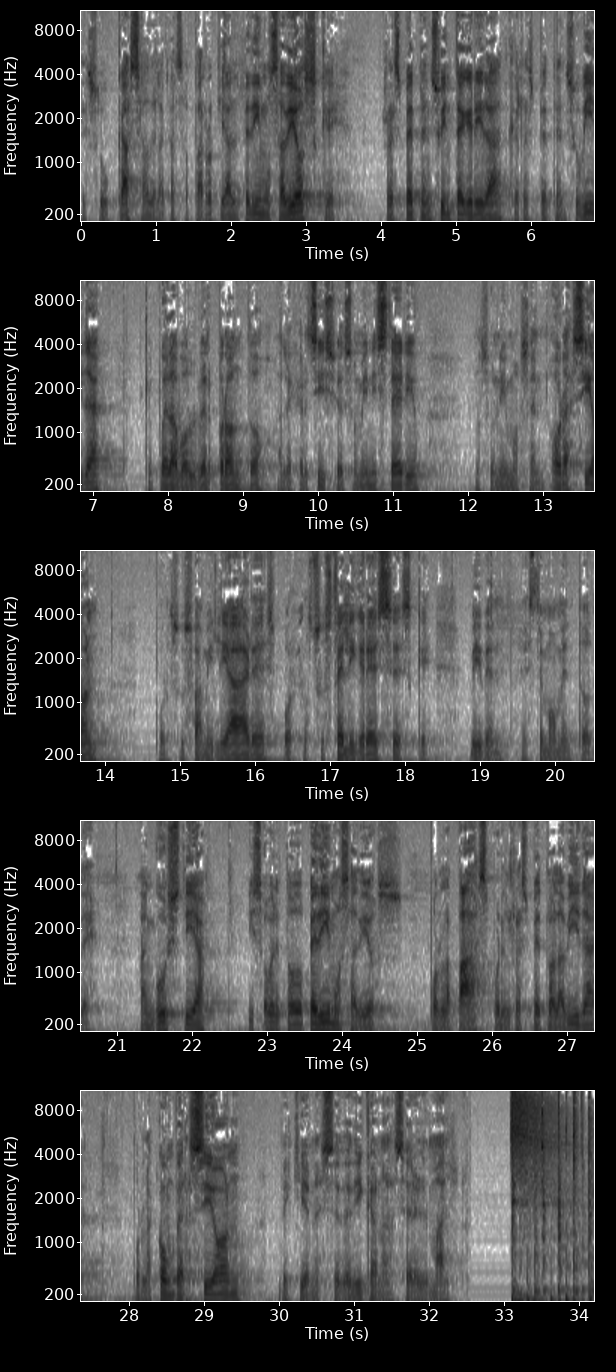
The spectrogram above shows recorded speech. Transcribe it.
de su casa, de la casa parroquial. Pedimos a Dios que respeten su integridad, que respeten su vida, que pueda volver pronto al ejercicio de su ministerio. Nos unimos en oración por sus familiares, por sus feligreses que viven este momento de angustia y sobre todo pedimos a Dios por la paz, por el respeto a la vida, por la conversión de quienes se dedican a hacer el mal.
